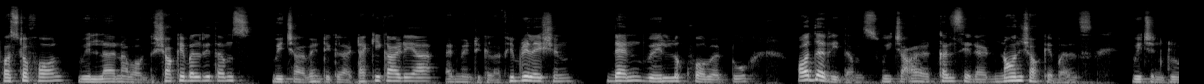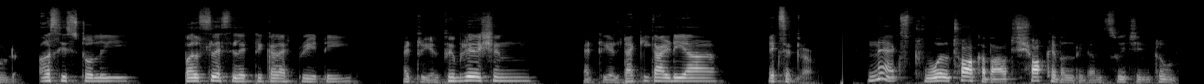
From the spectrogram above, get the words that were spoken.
First of all, we'll learn about the shockable rhythms, which are ventricular tachycardia and ventricular fibrillation. Then we'll look forward to other rhythms which are considered non-shockables, which include asystole, pulseless electrical activity, atrial fibrillation, atrial tachycardia, etc. Next, we'll talk about shockable rhythms, which include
